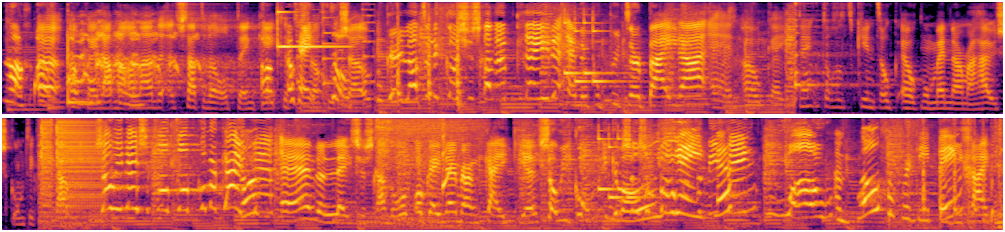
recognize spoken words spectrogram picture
Oh. Eh, Oké, laat maar, Anna. Het staat er wel op, denk ik. Oh, Het is oké, wel goed top. zo. Oké, laten we de kastjes gaan upgraden. En de computer bijna. En oké, ik denk dat het kind ook elk moment naar mijn huis komt. Ik vertrouw niet. Zo, in deze kant op. Kom maar kijken. En de lasers gaan erop. Oké, neem maar een kijkje. Zoe, kom. Ik heb zelfs een Oh, bovenverdieping. Wow. Een Die bovenverdieping. ga ik nu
